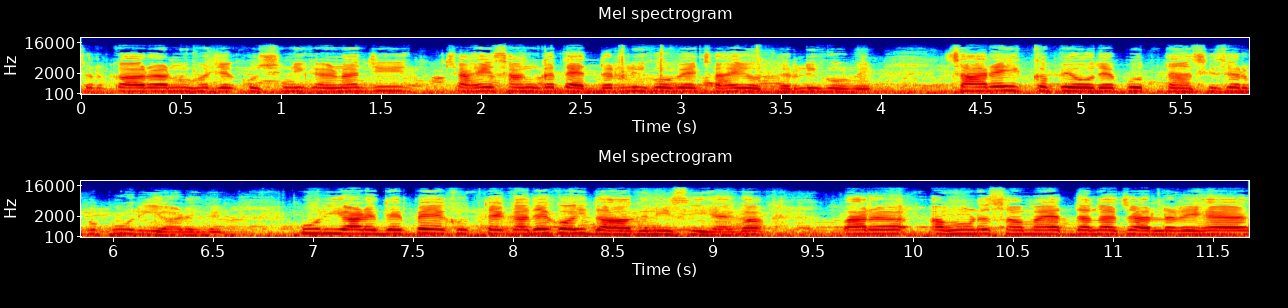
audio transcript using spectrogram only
ਸਰਕਾਰਾਂ ਨੂੰ ਹਜੇ ਕੁਝ ਨਹੀਂ ਕਹਿਣਾ ਜੀ, ਚਾਹੇ ਸੰਗਤ ਇੱਧਰਲੀ ਹੋਵੇ, ਚਾਹੇ ਉੱਧਰਲੀ ਹੋਵੇ, ਸਾਰੇ ਇੱਕ ਪਿਓ ਦੇ ਪੁੱਤ ਆ ਸੀ, ਸਿਰਫ ਭੂਰੀ ਵਾਲੇ ਦੇ। ਭੂਰੀ ਵਾਲੇ ਦੇ ਭੇਖ ਉੱਤੇ ਕਦੇ ਕੋਈ ਦਾਗ ਨਹੀਂ ਸੀ ਹੈਗਾ। ਪਰ ਹੁਣ ਸਮਾਂ ਇਦਾਂ ਦਾ ਚੱਲ ਰਿਹਾ ਹੈ,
